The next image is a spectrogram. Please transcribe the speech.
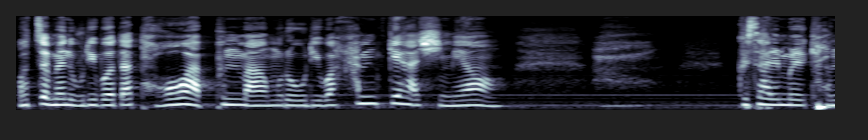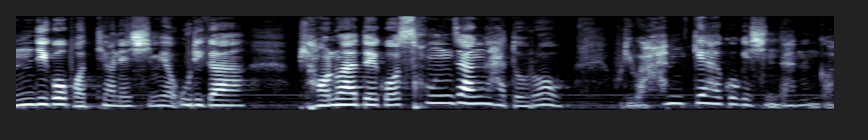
어쩌면 우리보다 더 아픈 마음으로 우리와 함께 하시며 그 삶을 견디고 버텨내시며 우리가 변화되고 성장하도록 우리와 함께 하고 계신다는 것.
